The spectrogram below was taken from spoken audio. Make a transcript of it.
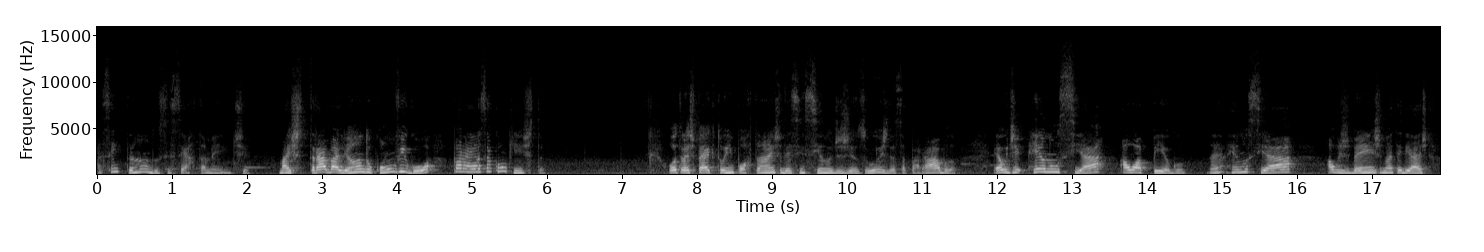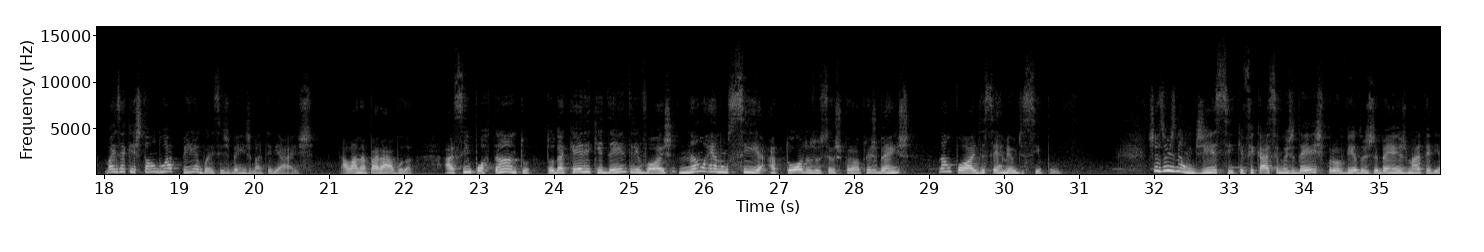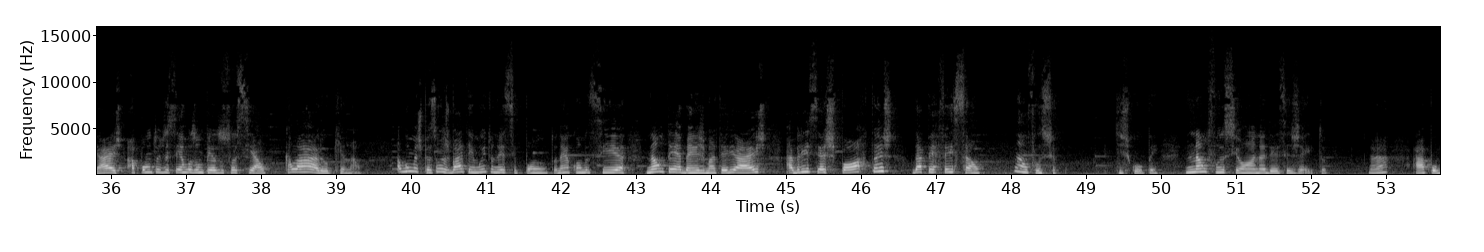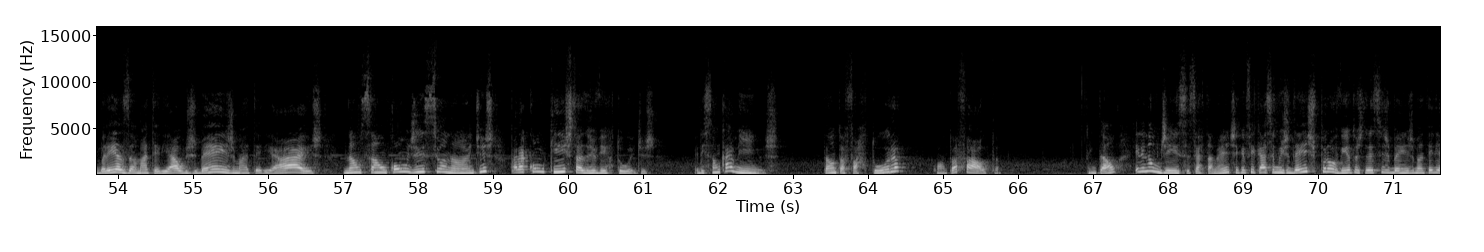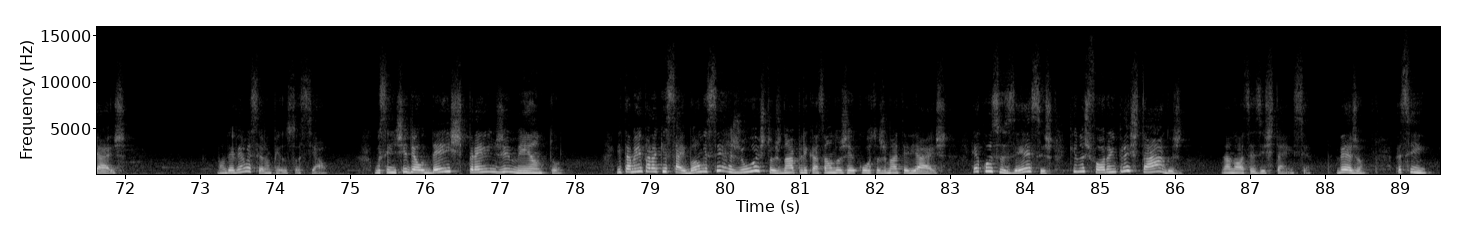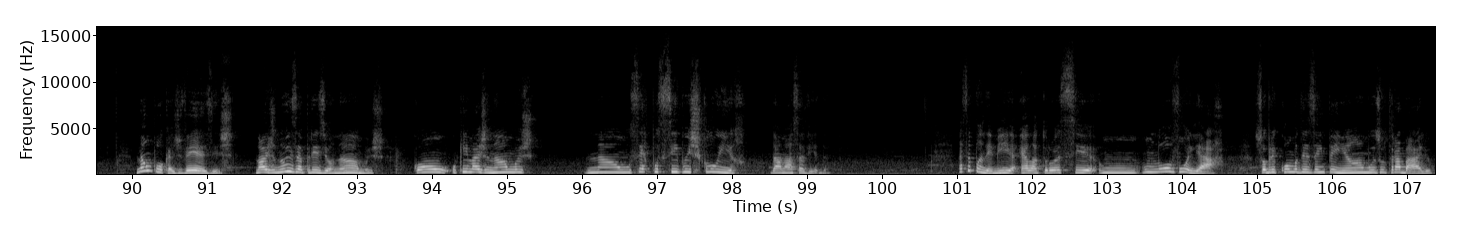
aceitando-se certamente, mas trabalhando com vigor para essa conquista. Outro aspecto importante desse ensino de Jesus, dessa parábola, é o de renunciar ao apego, né? renunciar aos bens materiais. Mas é questão do apego a esses bens materiais. Está lá na parábola. Assim, portanto, todo aquele que dentre vós não renuncia a todos os seus próprios bens, não pode ser meu discípulo. Jesus não disse que ficássemos desprovidos de bens materiais a ponto de sermos um peso social. Claro que não. Algumas pessoas batem muito nesse ponto, né? Como se não ter bens materiais abrisse as portas da perfeição. Não funciona. Desculpem, não funciona desse jeito, né? A pobreza material, os bens materiais, não são condicionantes para a conquista de virtudes. Eles são caminhos, tanto a fartura quanto a falta. Então, ele não disse certamente que ficássemos desprovidos desses bens materiais. Não devemos ser um peso social. O sentido é o desprendimento. E também para que saibamos ser justos na aplicação dos recursos materiais, recursos esses que nos foram emprestados na nossa existência. Vejam, assim, não poucas vezes nós nos aprisionamos com o que imaginamos não ser possível excluir da nossa vida. Essa pandemia ela trouxe um, um novo olhar sobre como desempenhamos o trabalho.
